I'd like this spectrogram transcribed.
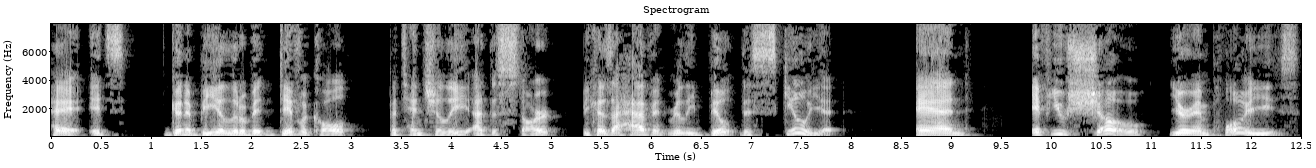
hey, it's going to be a little bit difficult potentially at the start because I haven't really built this skill yet. And if you show your employees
